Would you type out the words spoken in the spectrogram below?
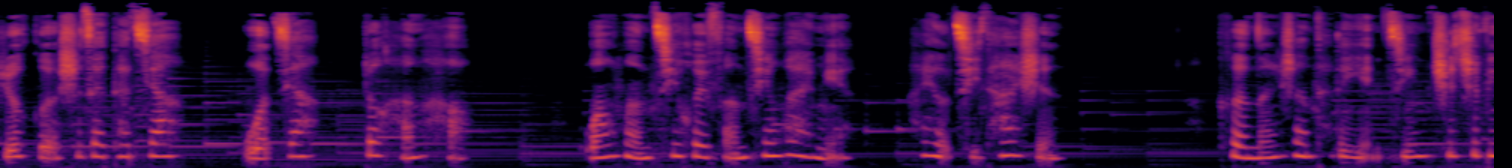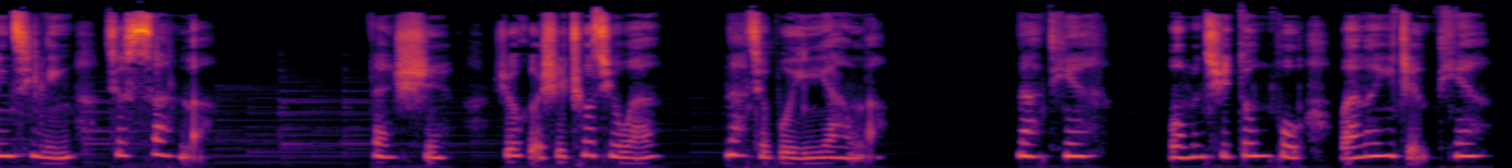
如果是在他家、我家都很好，往往忌讳房间外面还有其他人，可能让他的眼睛吃吃冰淇淋就算了。但是，如果是出去玩，那就不一样了。那天我们去东部玩了一整天，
